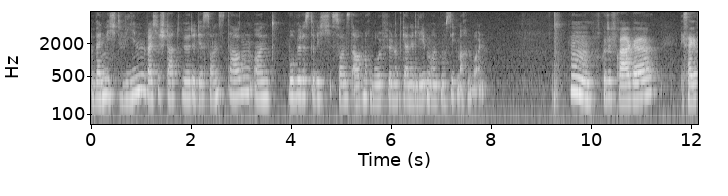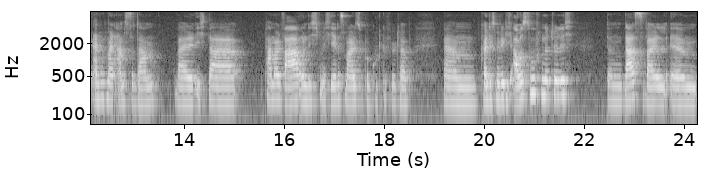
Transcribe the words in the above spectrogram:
wenn nicht Wien, welche Stadt würde dir sonst taugen und wo würdest du dich sonst auch noch wohlfühlen und gerne leben und Musik machen wollen? Hm, gute Frage. Ich sage jetzt einfach mal Amsterdam, weil ich da ein paar Mal war und ich mich jedes Mal super gut gefühlt habe. Ähm, könnte ich es mir wirklich aussuchen natürlich, dann das, weil ähm,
